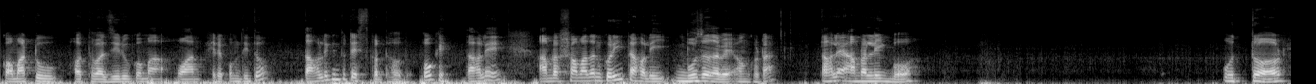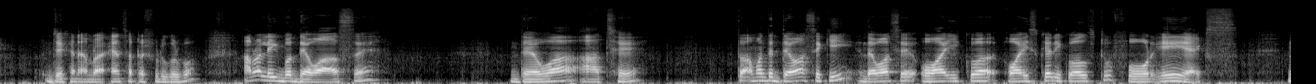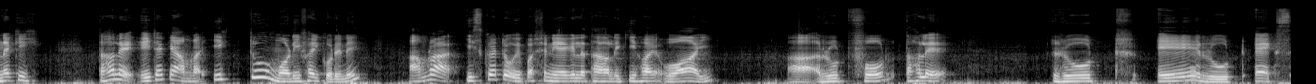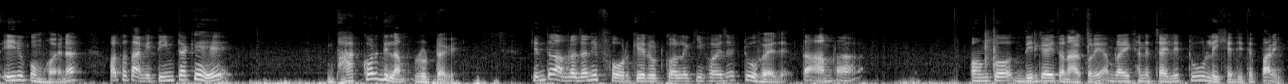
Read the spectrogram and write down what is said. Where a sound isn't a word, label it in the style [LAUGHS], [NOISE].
কমা টু অথবা জিরো কমা ওয়ান এরকম দিত, তাহলে কিন্তু টেস্ট করতে হতো। ওকে তাহলে আমরা সমাধান করি, তাহলেই বোঝা যাবে অঙ্কটা। তাহলে আমরা লিখব উত্তর, যেখানে আমরা অ্যান্সারটা শুরু করব। আমরা লিখব দেওয়া আছে। দেওয়া আছে। তো আমাদের দেওয়া আছে কি? দেওয়া আছে Y equal Y square equals to four A X নাকি? তাহলে এইটাকে আমরা একটু মডিফাই করে নিই। আমরা স্কোয়ারটা ওই পাশে নিয়ে গেলে তাহলে কি হয়? ওয়াই রুট ফোর তাহলে রুট এ রুট এক্স এইরকম হয় না? অর্থাৎ আমি তিনটাকে ভাগ করে দিলাম রুটটাকে কিন্তু আমরা জানি ফোরকে রুট করলে কি হয়ে যায়? টু হয়ে যায়। তা আমরা অঙ্ক দীর্ঘায়িত না করে আমরা এখানে চাইলে টু লিখে দিতে পারি।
